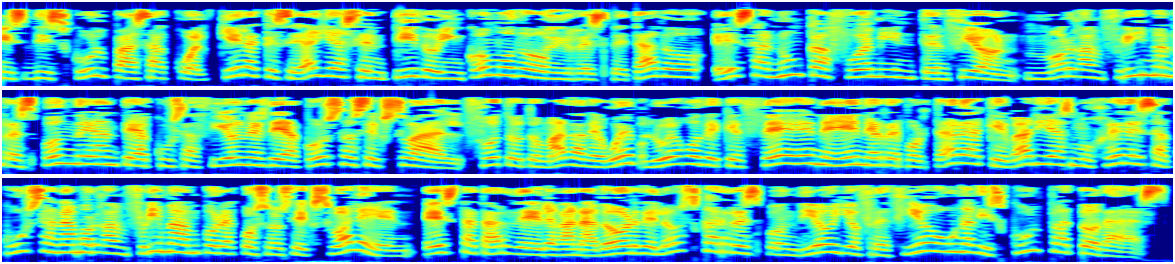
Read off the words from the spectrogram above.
Mis disculpas a cualquiera que se haya sentido incómodo o irrespetado, esa nunca fue mi intención. Morgan Freeman responde ante acusaciones de acoso sexual, foto tomada de web, luego de que CNN reportara que varias mujeres acusan a Morgan Freeman por acoso sexual en, esta tarde el ganador del Oscar respondió y ofreció una disculpa a todas.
